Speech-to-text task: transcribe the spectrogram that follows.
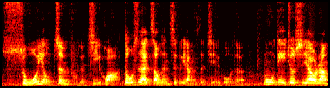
所有政府的计划都是来造成这个样子的结果的，目的就是要让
